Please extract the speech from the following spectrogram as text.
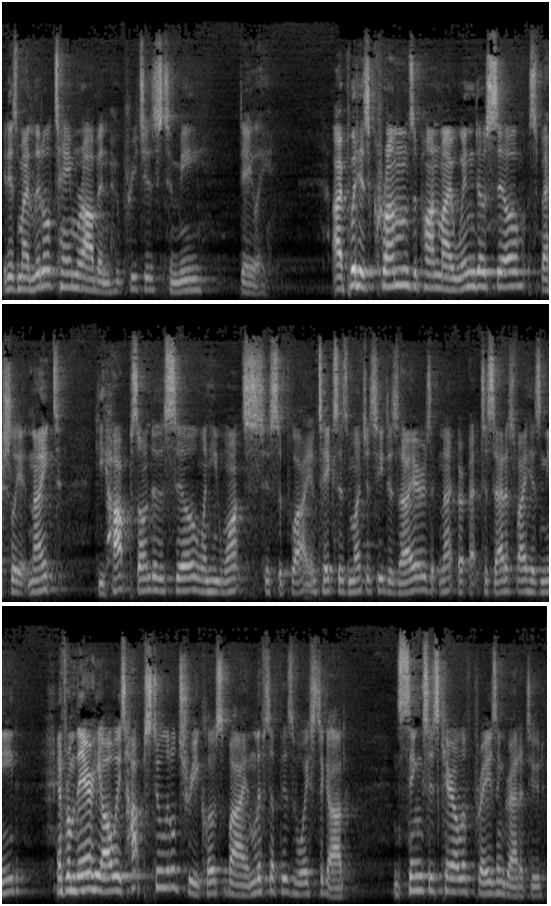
It is my little tame robin who preaches to me daily. I put his crumbs upon my windowsill, especially at night. He hops onto the sill when he wants his supply and takes as much as he desires night, uh, to satisfy his need. And from there, he always hops to a little tree close by and lifts up his voice to God and sings his carol of praise and gratitude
